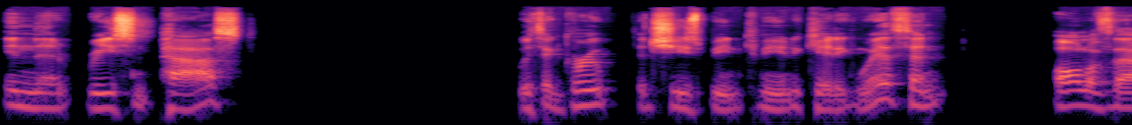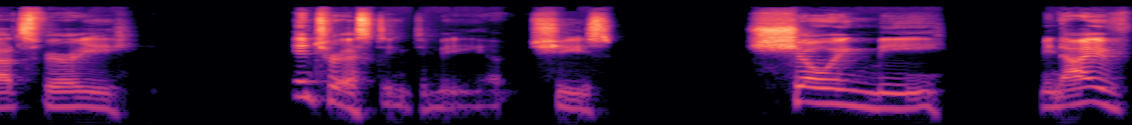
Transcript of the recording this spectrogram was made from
in the recent past with a group that she's been communicating with, and all of that's very interesting to me. She's showing me. I mean, I've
